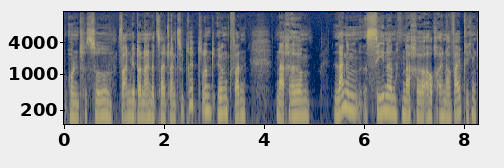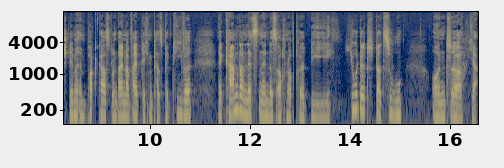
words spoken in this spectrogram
und so waren wir dann eine Zeit lang zu dritt und irgendwann nach ähm, langem Szenen, nach äh, auch einer weiblichen Stimme im Podcast und einer weiblichen Perspektive, äh, kam dann letzten Endes auch noch äh, die Judith dazu und äh, ja,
